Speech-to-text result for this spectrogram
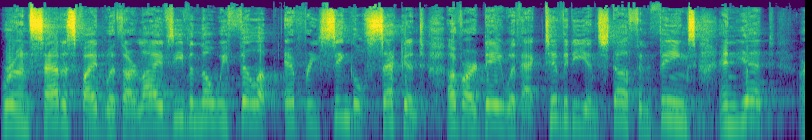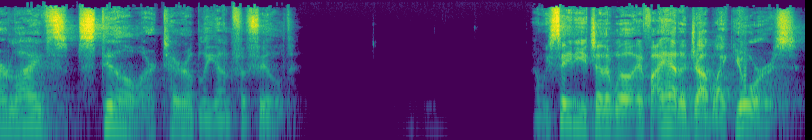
We're unsatisfied with our lives, even though we fill up every single second of our day with activity and stuff and things, and yet our lives still are terribly unfulfilled. And we say to each other, well, if I had a job like yours,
